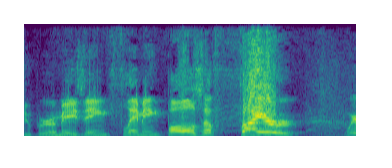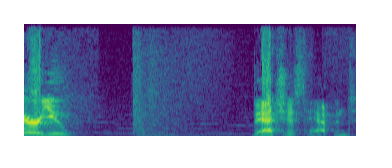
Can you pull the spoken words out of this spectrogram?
super amazing flaming balls of fire! Where are you? That just happened.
